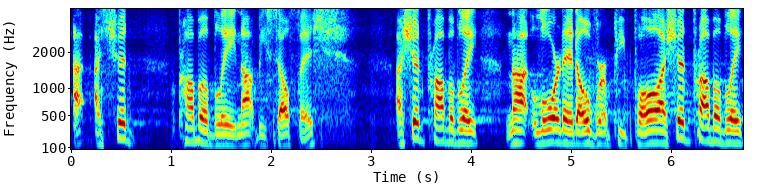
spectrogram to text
I, I should probably not be selfish. I should probably not lord it over people. I should probably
